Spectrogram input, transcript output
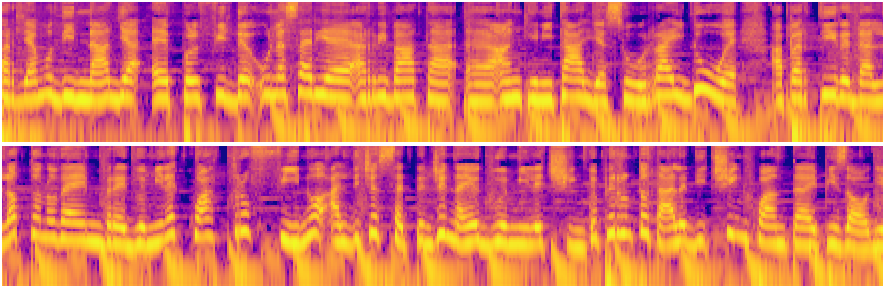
parliamo di Nadia Applefield, una serie arrivata eh, anche in Italia su Rai 2 a partire dall'8 novembre 2004 fino al 17 gennaio 2005 per un totale di 50 episodi.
